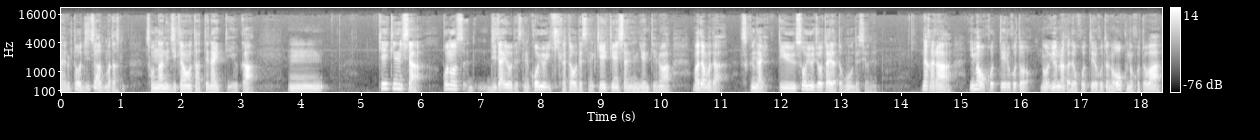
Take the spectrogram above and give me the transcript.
えると、実はまだそんなに時間は経ってないっていうか、うん、経験したこの時代をですね、こういう生き方をですね、経験した人間っていうのは、まだまだ少ないっていう、そういう状態だと思うんですよね。だから、今起こっていることの、世の中で起こっていることの多くのことは、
